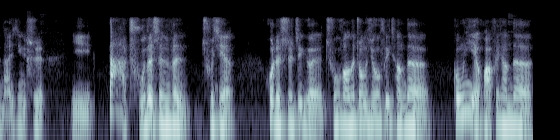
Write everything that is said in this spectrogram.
男性是以大厨的身份。出现，或者是这个厨房的装修非常的工业化，非常的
